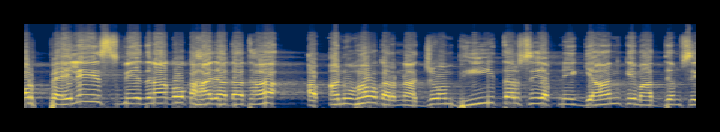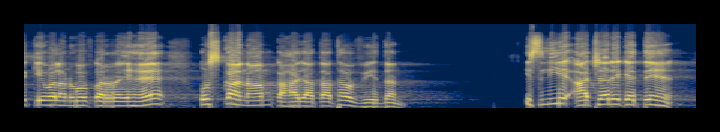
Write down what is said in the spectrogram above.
और पहले इस वेदना को कहा जाता था अनुभव करना। जो हम भीतर से अपने ज्ञान के माध्यम से केवल अनुभव कर रहे हैं, उसका नाम कहा जाता था वेदन। इसलिए आचार्य कहते हैं,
